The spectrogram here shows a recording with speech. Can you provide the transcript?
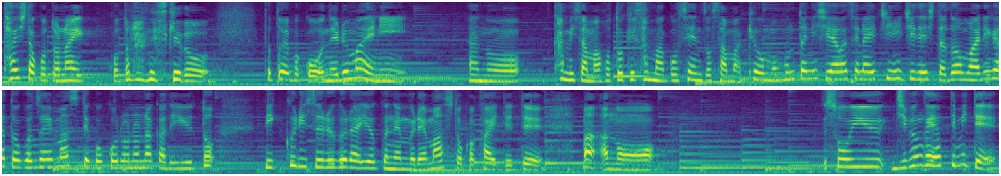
大したことないことなんですけど例えばこう寝る前にあの神様仏様ご先祖様今日も本当に幸せな一日でした。どうもありがとうございますって心の中で言うとびっくりするぐらいよく眠れますとか書いててまああのそういう自分がやってみて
